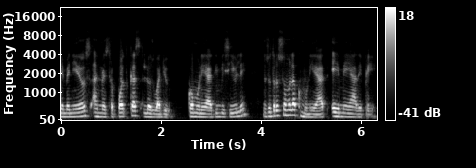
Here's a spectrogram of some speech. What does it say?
bienvenidos a nuestro podcast Los Guayú, Comunidad Invisible. Nosotros somos la comunidad MADP,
